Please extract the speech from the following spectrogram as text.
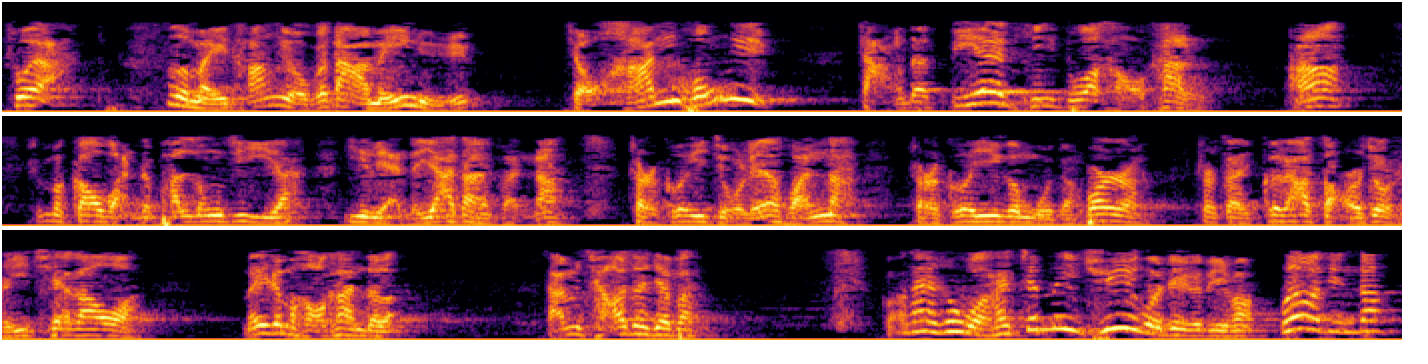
说呀，四美堂有个大美女叫韩红玉。长得别提多好看了啊！什么高挽着盘龙髻呀，一脸的鸭蛋粉呐，这儿搁一九连环呐，这儿搁一个牡丹花啊，这儿再搁俩枣，就是一切糕啊，没什么好看的了。咱们瞧瞧去吧。广太说：“我还真没去过这个地方，不要紧的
